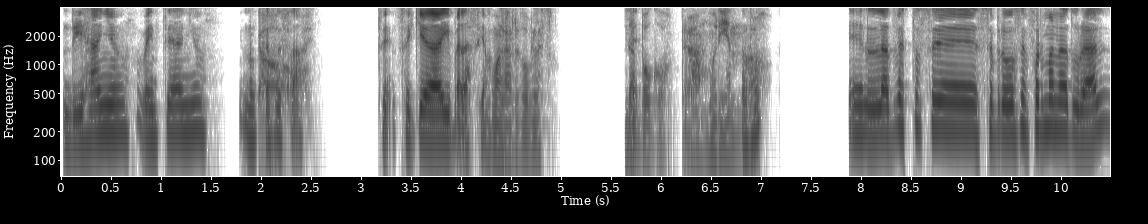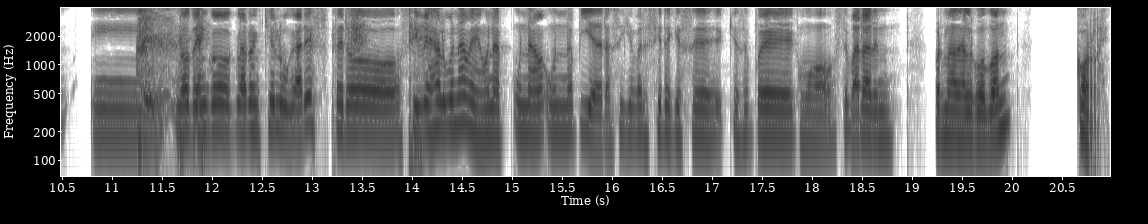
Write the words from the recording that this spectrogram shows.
10 años, 20 años, nunca No. se sabe. Sí, se queda ahí para siempre. como a largo plazo. De a poco te vas muriendo. Ajá. El asbesto se, se produce en forma natural y no tengo claro en qué lugares, pero si ves alguna vez una, una, una piedra, así que pareciera que se, que se puede como separar en forma de algodón, corre.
